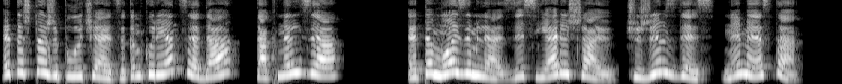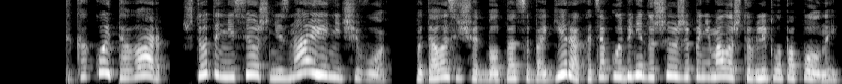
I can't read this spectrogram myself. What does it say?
Это что же получается, конкуренция, да? Так нельзя. Это мой земля, здесь я решаю. Чужим здесь не место. Да какой товар? Что ты несешь? Не знаю я ничего. Пыталась еще отболтаться Багира, хотя в глубине души уже понимала, что влипла по полной.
